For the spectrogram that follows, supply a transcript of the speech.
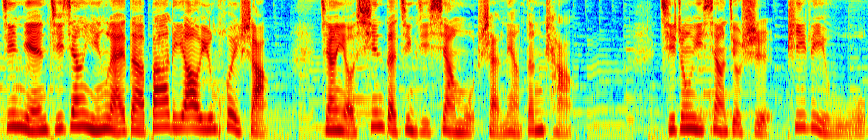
今年即将迎来的巴黎奥运会上，将有新的竞技项目闪亮登场。其中一项就是霹雳舞。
